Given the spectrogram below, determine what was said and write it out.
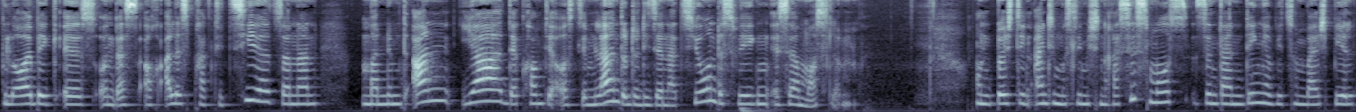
gläubig ist und das auch alles praktiziert, sondern man nimmt an, ja, der kommt ja aus dem Land oder dieser Nation, deswegen ist er Moslem. Und durch den antimuslimischen Rassismus sind dann Dinge wie zum Beispiel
